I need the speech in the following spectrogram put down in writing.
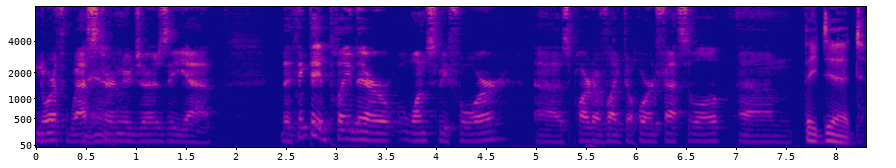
northwestern New Jersey. Yeah, they think they had played there once before uh, as part of like the Horde Festival. Um, They did.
